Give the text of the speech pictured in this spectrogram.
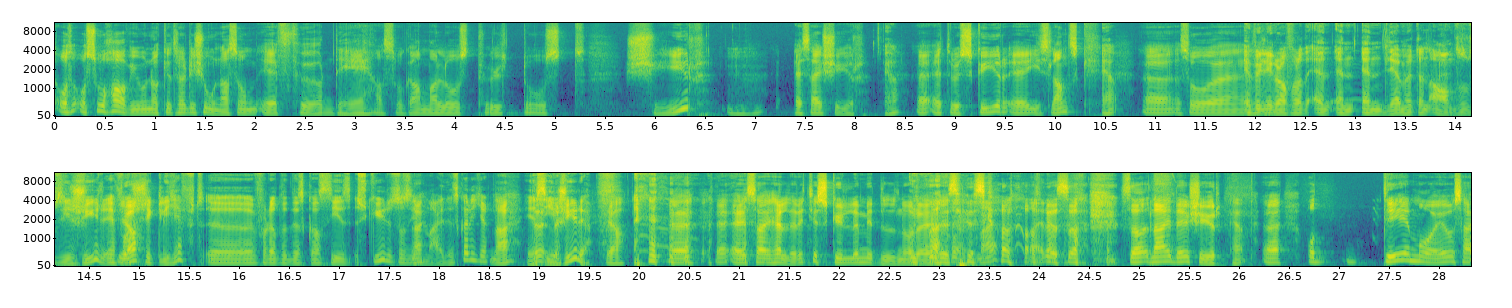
og, og så har vi jo noen tradisjoner som er før det. Altså gammelost, pultost, skyr. Jeg sier skyr. Ja. Eh, Jeg tror skyr er islandsk. Ja. Eh, Så eh, Jeg er veldig glad for at en, en, endelig har møtt en annen som sier skyr. Jeg får Ja. skikkelig kjeft. Fordi at det skal sies skyr, så sier jeg nei, det skal det ikke. Nei, jeg det- sier skyr, jeg. Ja. Eh, Jeg, jeg sier heller ikke skyllemiddel når jeg, jeg skal ha det. Så, så nei, det er skyr. Eh, Og det må jeg jo si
